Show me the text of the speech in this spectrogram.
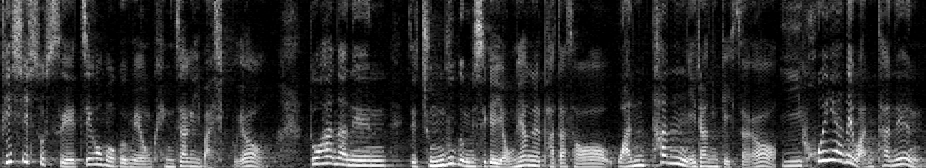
피쉬 소스에 찍어 먹으면 굉장히 맛있고요. 또 하나는 이제 중국 음식의 영향을 받아서 완탄이라는 게 있어요. 이 호이안의 완탄은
